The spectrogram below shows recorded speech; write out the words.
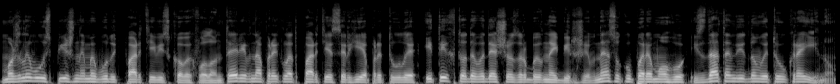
Можливо, успішними будуть партії військових волонтерів, наприклад, партія Сергія Притули, і тих, хто доведе, що зробив найбільший внесок у перемогу і здатен відновити Україну.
